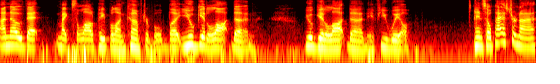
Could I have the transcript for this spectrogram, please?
I know that makes a lot of people uncomfortable, but you'll get a lot done. You'll get a lot done if you will. And so, Pastor and I, a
